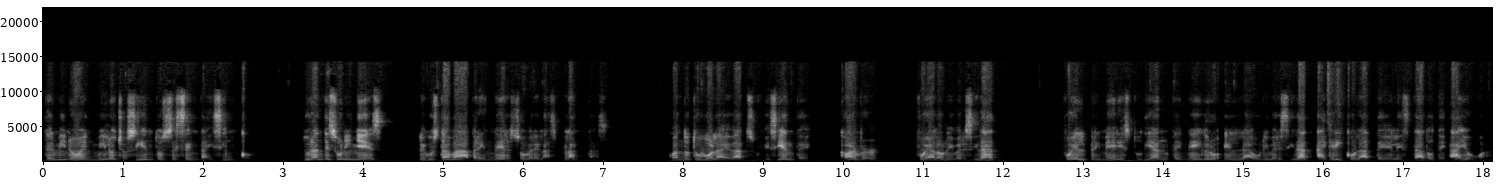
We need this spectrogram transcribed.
terminó en 1865. Durante su niñez, le gustaba aprender sobre las plantas. Cuando tuvo la edad suficiente, Carver fue a la universidad fue el primer estudiante negro en la Universidad Agrícola del estado de Iowa.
